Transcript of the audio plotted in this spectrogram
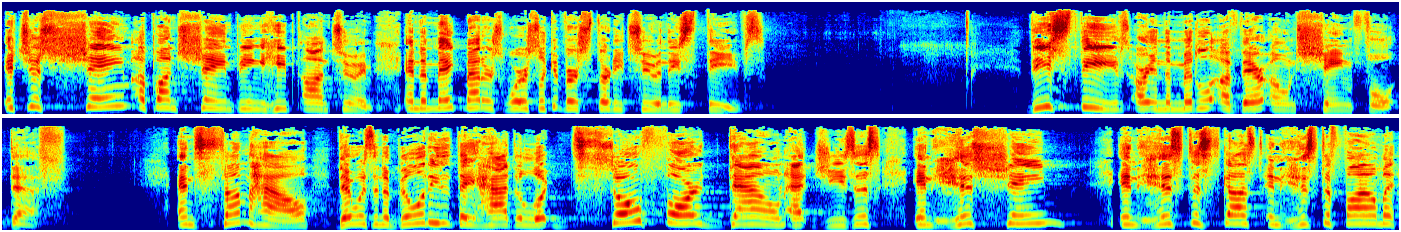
It's just shame upon shame being heaped onto him. And to make matters worse, look at verse 32 and these thieves. These thieves are in the middle of their own shameful death. And somehow there was an ability that they had to look so far down at Jesus in his shame in his disgust, in his defilement,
